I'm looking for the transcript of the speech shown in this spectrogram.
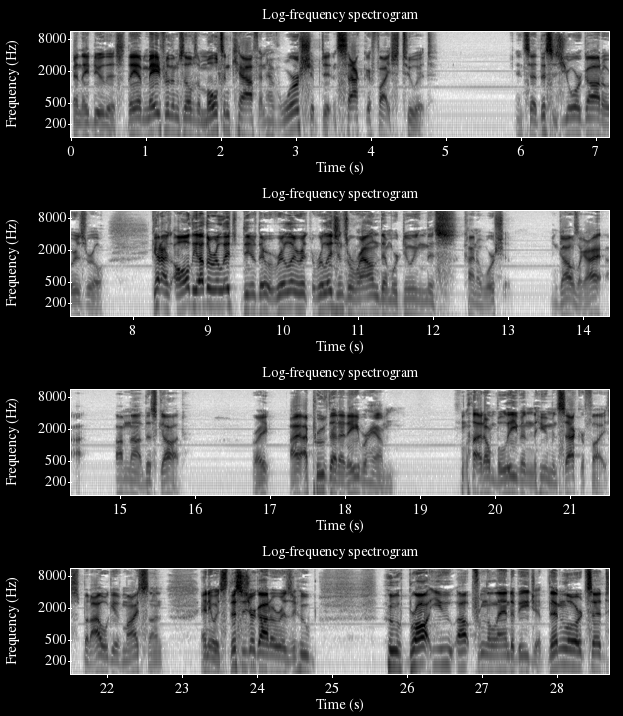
and they do this. They have made for themselves a molten calf and have worshipped it and sacrificed to it, and said, "This is your God, O Israel." God, all the other religions, there were really religions around them were doing this kind of worship, and God was like, "I, I am not this God, right? I, I proved that at Abraham. I don't believe in the human sacrifice, but I will give my son." Anyways, this is your God, O who who brought you up from the land of Egypt. Then Lord said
